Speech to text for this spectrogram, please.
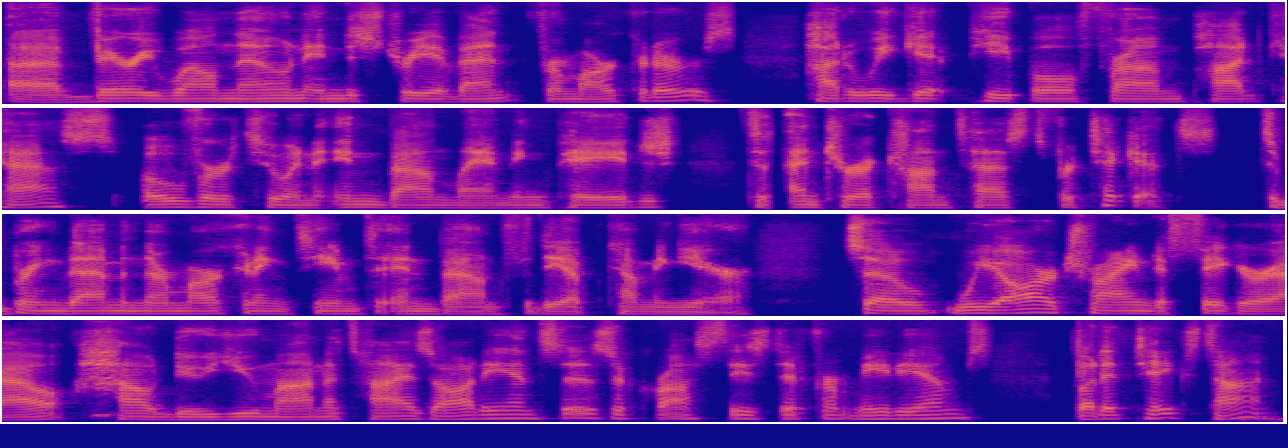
a very well known industry event for marketers. How do we get people from podcasts over to an inbound landing page to enter a contest for tickets to bring them and their marketing team to inbound for the upcoming year? So we are trying to figure out how do you monetize audiences across these different mediums, but it takes time.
